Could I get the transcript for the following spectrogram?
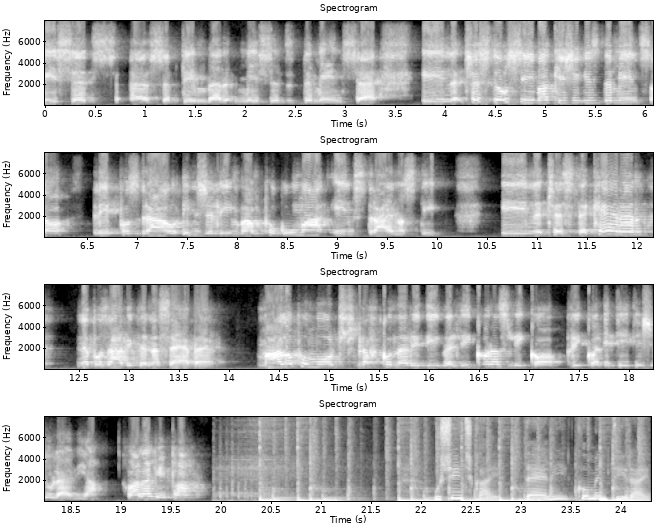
mesec eh, september mesec demence. In če ste oseba, ki živi z demenco, lep pozdrav in želim vam poguma in strajnosti. In če ste kerer, ne pozabite na sebe. Malo pomoč lahko naredi veliko razliko pri kvaliteti življenja. Hvala lepa. Všečkaj, deli, komentiraj.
